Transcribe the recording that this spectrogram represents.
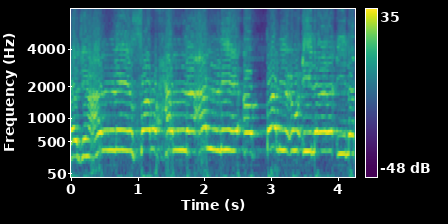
فاجعل لي صرحا لعلي أطلع إلى إله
